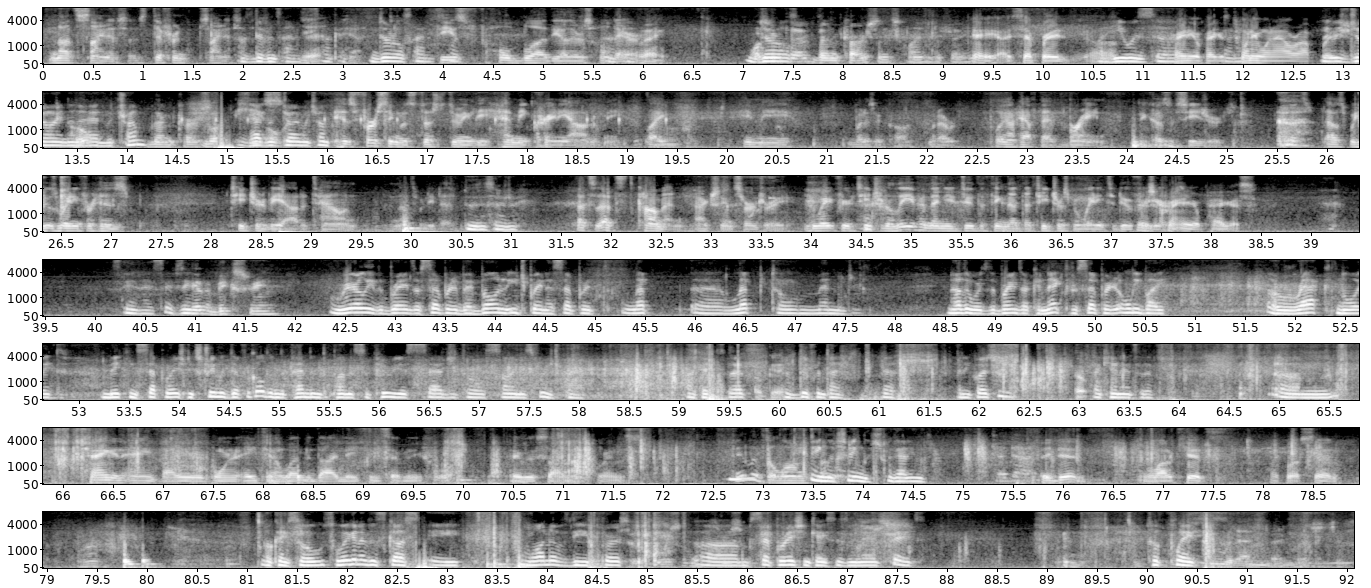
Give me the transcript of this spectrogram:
Not sinuses, different That's sinuses. different sinuses. Yeah. Okay. Yeah. Dural sinuses. These hold blood, the others hold Okay. air. Right. Dural. Wasn't that Ben Carson's claim to fame? Yeah, yeah, I separated But uh, he was uh, craniopagus 21 hour operation. he was operation. joined on the head with Trump. Ben Carson. His head was He's, joined with Trump. his first thing was just doing the hemicraniotomy, like hemi, what is it called? Whatever, pulling out half that brain because of seizures. That's, that was what he was waiting for his teacher to be out of town, and that's what he did. Do the surgery. That's that's common actually in surgery. You wait for your teacher to leave, and then you do the thing that the teacher's been waiting to do for There's years. craniopagus. See, this- I've seen You it. got a big screen? Rarely the brains are separated by bone, and each brain has separate lep, uh, leptomeninges. In other words, the brains are connected or separated only by arachnoid, making separation extremely difficult and dependent upon a superior sagittal sinus for each brain. Okay, so that's Okay. the different types. Yes. Any questions? Oh. I can't answer that. Um, Chang and the way, were born in 1811, died in 1874. They were the Siamese twins. They lived a long time. English, English. We got English. They did. And a lot of kids, like Russ said. Okay, so so we're going to discuss a one of the first um, separation cases in the United States. Took place.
